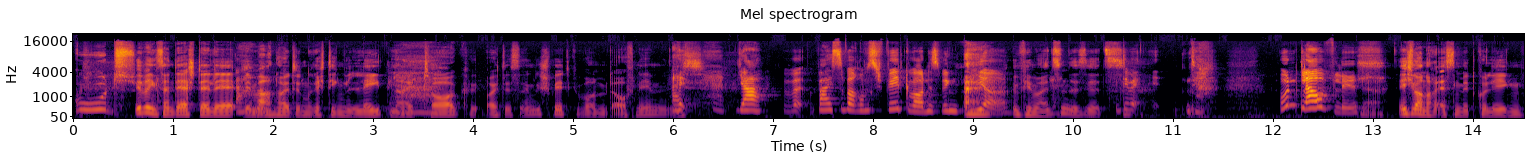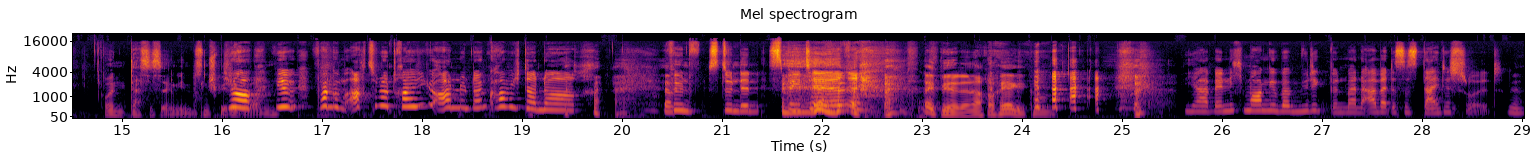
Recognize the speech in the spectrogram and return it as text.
Gut. Übrigens an der Stelle, Aha. wir machen heute einen richtigen Late-Night-Talk. Heute ist irgendwie spät geworden mit Aufnehmen. Ich, Ja, we- weißt du, warum es spät geworden ist? Wegen dir. wie meinst du das jetzt? Unglaublich. Ja. Ich war noch essen mit Kollegen und das ist irgendwie ein bisschen später Ja, geworden. wir fangen um 18.30 Uhr an und dann komme ich danach. Fünf Stunden später. Ich bin ja danach auch hergekommen. ja, wenn ich morgen übermüdet bin bei der Arbeit, ist es deine Schuld. Ja.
